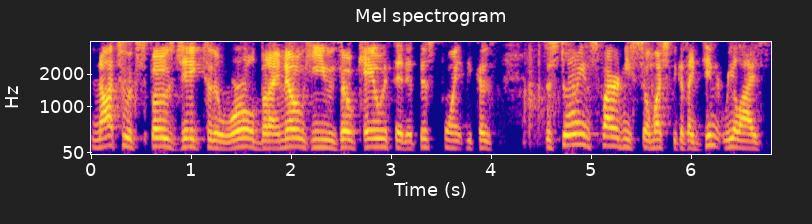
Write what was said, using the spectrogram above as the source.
not to expose Jake to the world, but I know he was okay with it at this point because the story inspired me so much because I didn't realize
